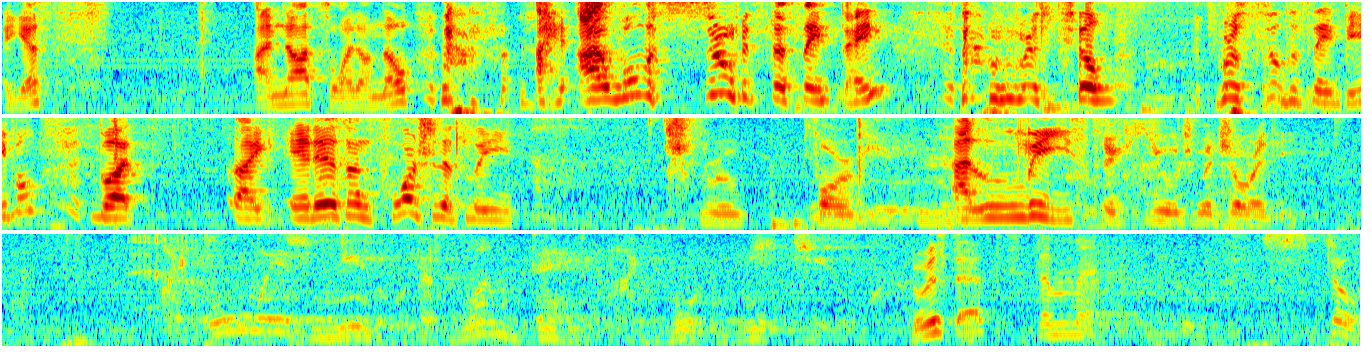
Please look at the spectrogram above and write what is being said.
I guess. I'm not, so I don't know. I, I will assume it's the same thing. we're still, we're still the same people, but, like, it is unfortunately true for at least a huge majority. I always knew that one day I would meet you. Who is that? The man who stole.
